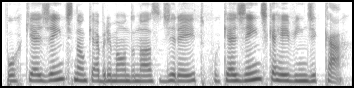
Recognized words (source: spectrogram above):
Porque a gente não quer abrir mão do nosso direito, porque a gente quer reivindicar.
